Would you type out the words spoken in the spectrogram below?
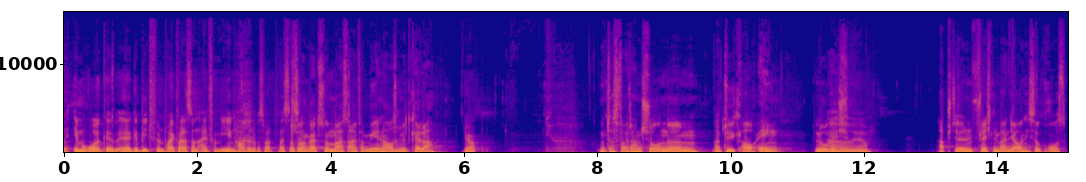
in, im Ruhrgebiet für ein Projekt? War das so ein Einfamilienhaus oder was war weißt du das? Das war ein ganz normales Einfamilienhaus Mhm. mit Keller. Ja. Und das war dann schon ähm, natürlich auch eng. Logisch. Ah, ja. Abstellen, Flächen waren ja auch nicht so groß.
